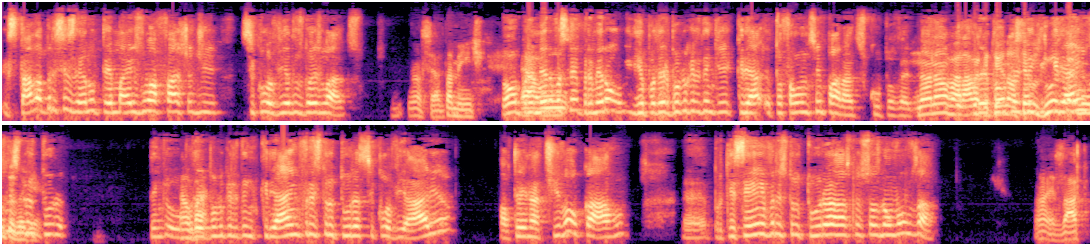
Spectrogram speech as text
estava precisando ter mais uma faixa de ciclovia dos dois lados. Não, certamente. Então, primeiro é, o... você, primeiro, e o poder público ele tem que criar. Eu tô falando sem parar, desculpa, velho. Não, não, vai lá, ter, nós temos duas criar infraestrutura. Tem que, o não, poder vai. público ele tem que criar infraestrutura cicloviária alternativa ao carro, é, porque sem infraestrutura as pessoas não vão usar. Ah, exato.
